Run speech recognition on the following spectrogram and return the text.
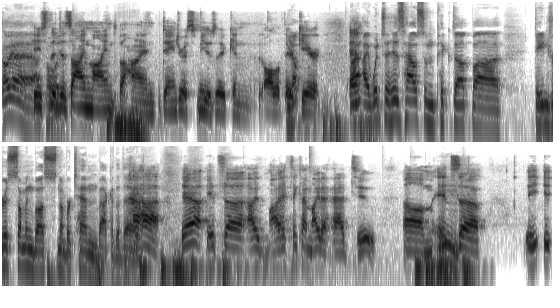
Oh yeah, yeah he's totally. the design mind behind Dangerous Music and all of their Yep. gear. And I, I went to his house and picked up uh, Dangerous Summing Bus number ten back in the day. Haha. yeah, it's uh, I I think I might have had two. Um, it's uh, it, it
